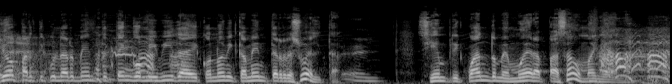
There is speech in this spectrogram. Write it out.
Yo particularmente tengo mi vida económicamente resuelta, siempre y cuando me muera pasado mañana.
